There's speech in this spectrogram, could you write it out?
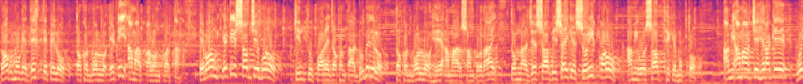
ডগমগে দেখতে পেল, তখন বলল, এটি আমার পালনকর্তা। এবং এটি সবচেয়ে বড়। কিন্তু পরে যখন তা ডুবে গেল, তখন বলল, হে আমার সম্প্রদায়, তোমরা যেসব বিষয়কে শরিক করো, আমি ও সব থেকে মুক্ত। আমি আমার চেহারাকে ওই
